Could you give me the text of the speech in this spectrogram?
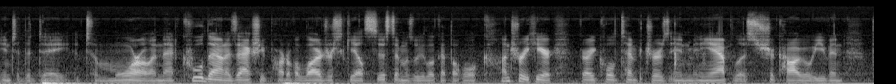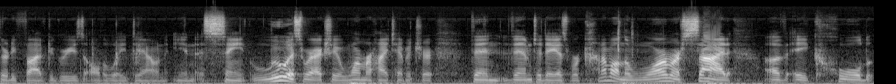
into the day tomorrow. And that cool down is actually part of a larger scale system as we look at the whole country here. Very cold temperatures in Minneapolis, Chicago, even 35 degrees all the way down in St. Louis. We're actually a warmer high temperature than them today as we're kind of on the warmer side of a cold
